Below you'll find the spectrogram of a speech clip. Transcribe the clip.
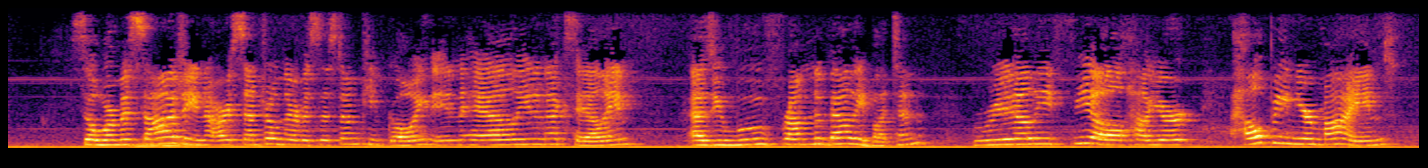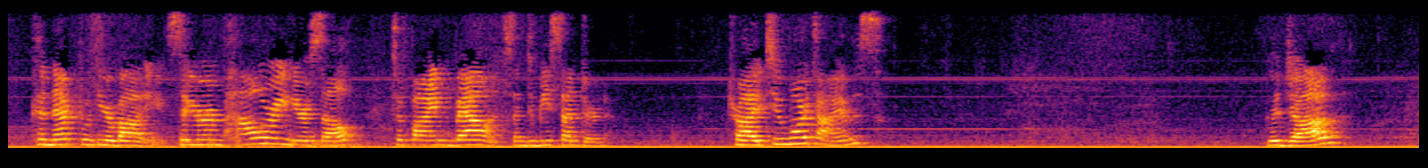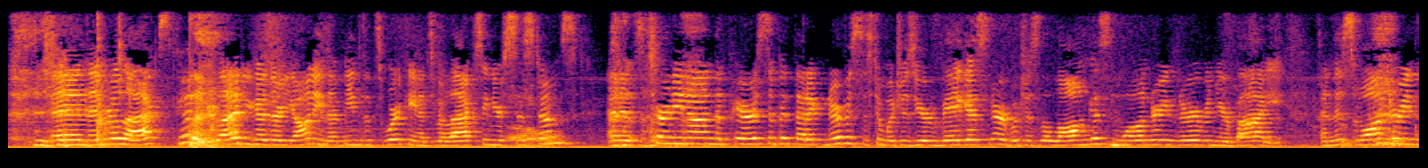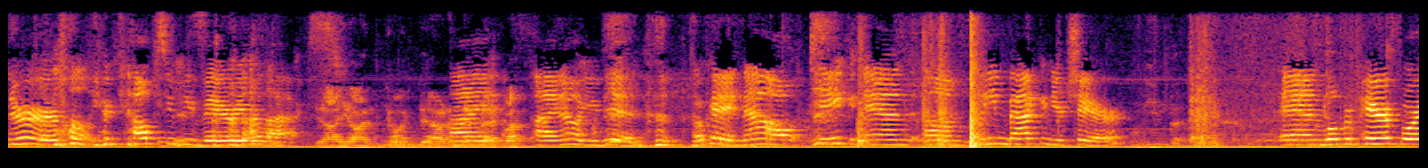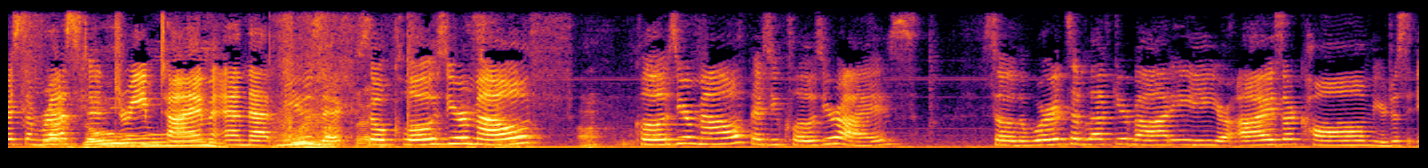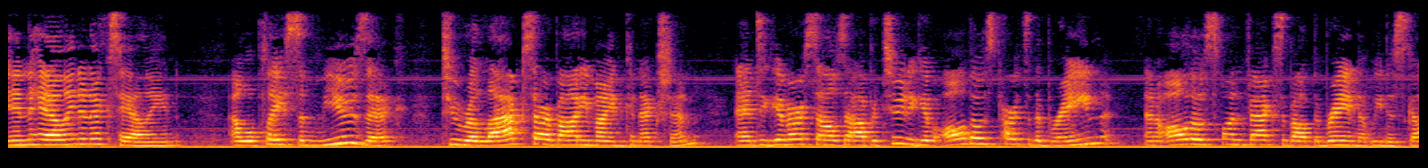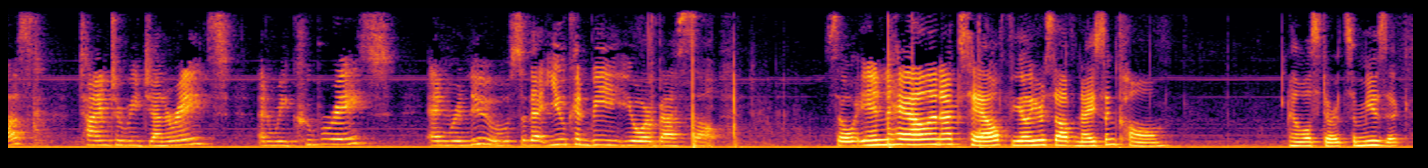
So we're massaging our central nervous system. Keep going, inhaling and exhaling. As you move from the belly button, really feel how you're helping your mind connect with your body. So you're empowering yourself to find balance and to be centered. Try two more times. Good job. And then relax. Good. I'm glad you guys are yawning. That means it's working. It's relaxing your systems and it's turning on the parasympathetic nervous system, which is your vagus nerve, which is the longest wandering nerve in your body. And this wandering nerve helps you be very relaxed. Yeah, I yawned going down and I, then back up. I know you did. Okay, now take and um, lean back in your chair, and we'll prepare for some rest and dream time and that music. So close your mouth. Close your mouth as you close your eyes. So the words have left your body, your eyes are calm, you're just inhaling and exhaling. And we'll play some music to relax our body mind connection and to give ourselves the opportunity to give all those parts of the brain and all those fun facts about the brain that we discussed time to regenerate and recuperate and renew so that you can be your best self. So inhale and exhale. Feel yourself nice and calm. And we'll start some music.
